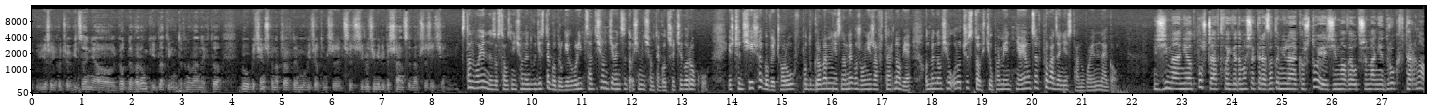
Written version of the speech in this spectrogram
y, jeżeli chodzi o widzenia, o godne warunki dla tych internowanych, to byłoby ciężko naprawdę mówić o tym, że czy ci ludzie mieliby szansę na przeżycie. Stan wojenny został zniesiony 22 lipca 1983 roku. Jeszcze dzisiejszego wieczoru pod grobem nieznanego żołnierza w Tarnowie odbędą się uroczystości upamiętniające wprowadzenie stanu wojennego. Zima nie odpuszcza. W Twoich wiadomościach teraz o tym, ile kosztuje zimowe utrzymanie dróg w Tarnowie.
